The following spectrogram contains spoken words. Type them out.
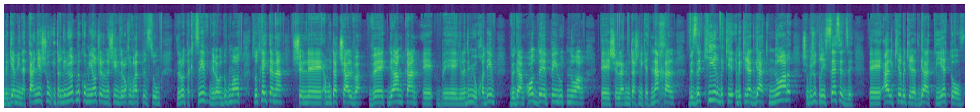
מגיע מנתניה, שוב, התארגנויות מקומיות של אנשים, זה לא חברת פרסום, זה לא תקציב, נראה עוד דוגמאות. זאת קייטנה של עמותת שלווה, וגם כאן ילדים מיוחדים, וגם עוד פעילות נוער. אה, של עמותה שנקראת נחל, וזה קיר בקר, בקריית גת, נוער שפשוט ריסס את זה. אה, על קיר בקריית גת, תהיה טוב,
